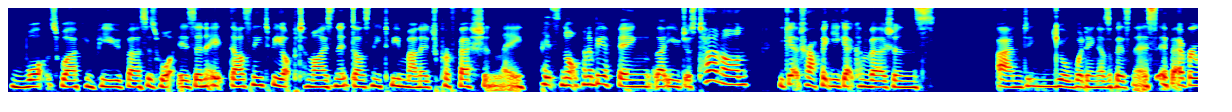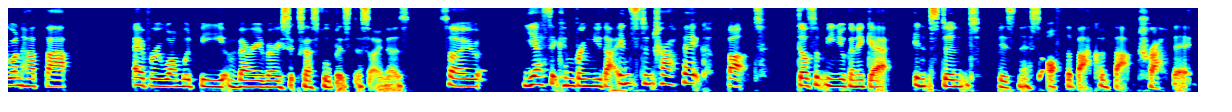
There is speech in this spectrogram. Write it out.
what's working for you versus what isn't. It does need to be optimized and it does need to be managed professionally. It's not going to be a thing that you just turn on, you get traffic, you get conversions, and you're winning as a business. If everyone had that, everyone would be very, very successful business owners. So, yes, it can bring you that instant traffic, but doesn't mean you're going to get instant business off the back of that traffic.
